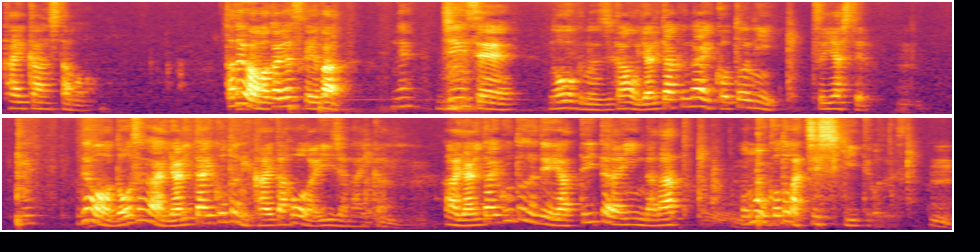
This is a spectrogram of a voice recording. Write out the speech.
体感したもの例えば分かりやすく言えば、ね、人生の多くの時間をやりたくないことに費やしてる、ね、でもどうせならやりたいことに変えた方がいいじゃないか、あやりたいことでやっていったらいいんだなと思うことが知識ってことです。うん。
